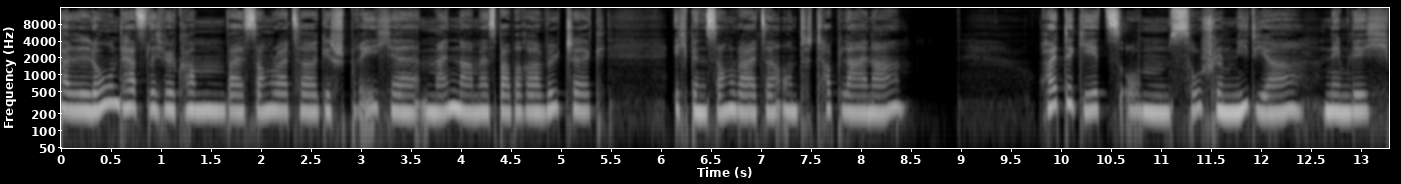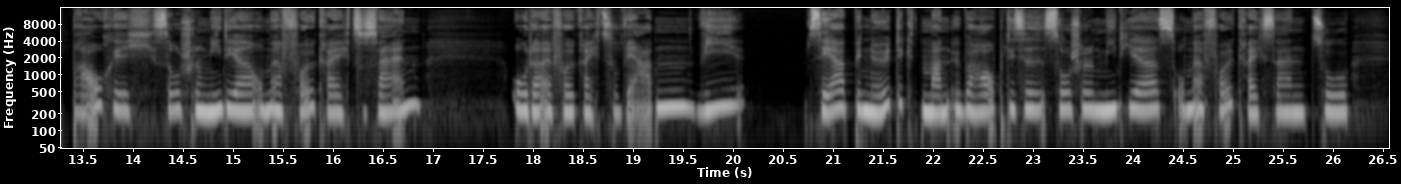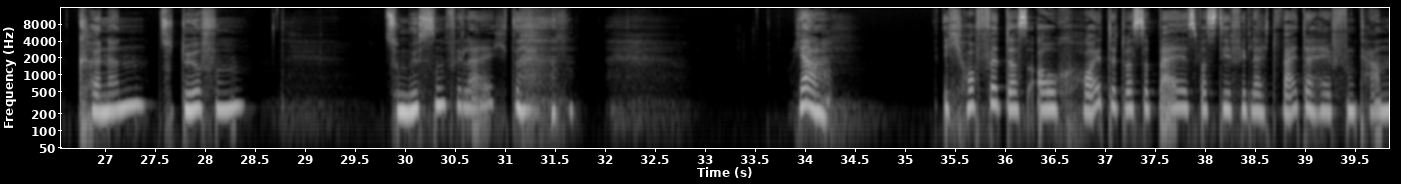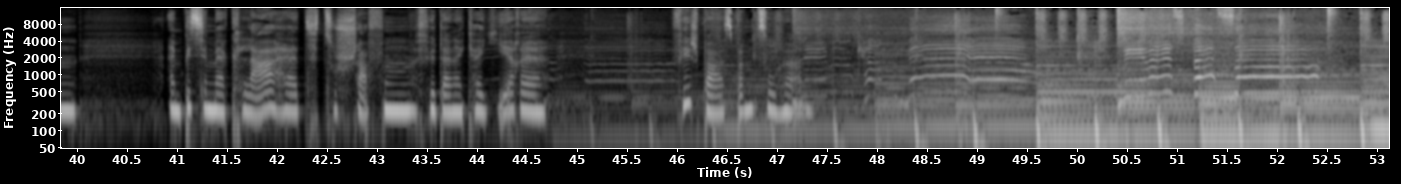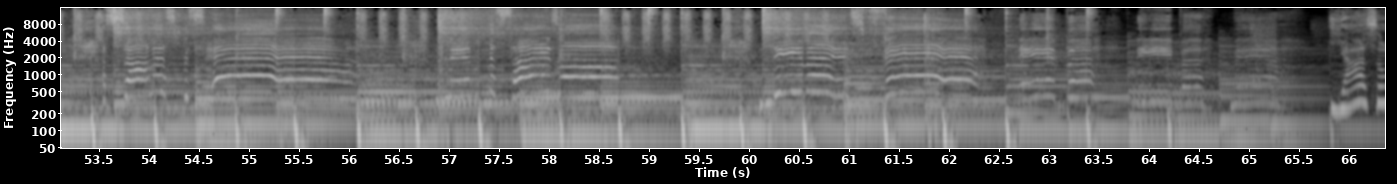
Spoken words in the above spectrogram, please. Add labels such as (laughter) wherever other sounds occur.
Hallo und herzlich willkommen bei Songwriter Gespräche. Mein Name ist Barbara Wilczek. Ich bin Songwriter und Topliner. Heute geht's um Social Media, nämlich brauche ich Social Media, um erfolgreich zu sein oder erfolgreich zu werden? Wie sehr benötigt man überhaupt diese Social Medias, um erfolgreich sein zu können, zu dürfen, zu müssen vielleicht? (laughs) ja, ich hoffe, dass auch heute etwas dabei ist, was dir vielleicht weiterhelfen kann, ein bisschen mehr Klarheit zu schaffen für deine Karriere. Viel Spaß beim Zuhören.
